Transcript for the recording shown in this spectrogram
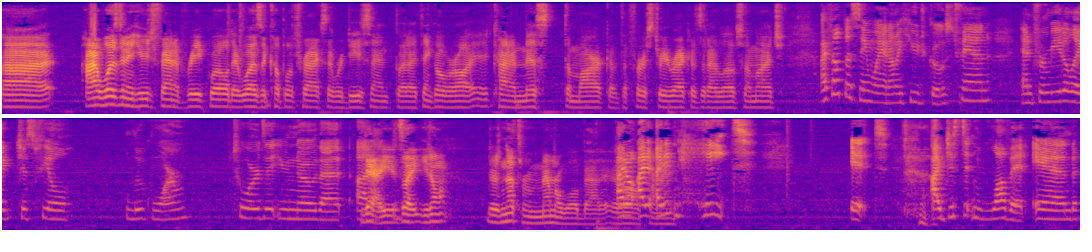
Uh, I wasn't a huge fan of Prequelle. There was a couple of tracks that were decent, but I think overall it kind of missed the mark of the first three records that I love so much. I felt the same way, and I'm a huge Ghost fan. And for me to like just feel lukewarm towards it, you know that uh, yeah, it's like you don't. There's nothing memorable about it. I don't. I, I didn't hate it. I just didn't love it, and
